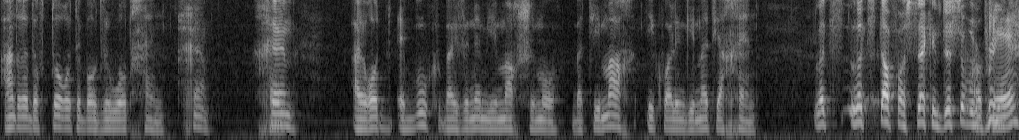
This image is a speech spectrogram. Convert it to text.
hundred of Torah about the word chen. Chen. Chen. I wrote a book by the name Yimach Shemo, but Yimach equal in Gematria Chen. Let's let's stop for a second, just so we Okay. bring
